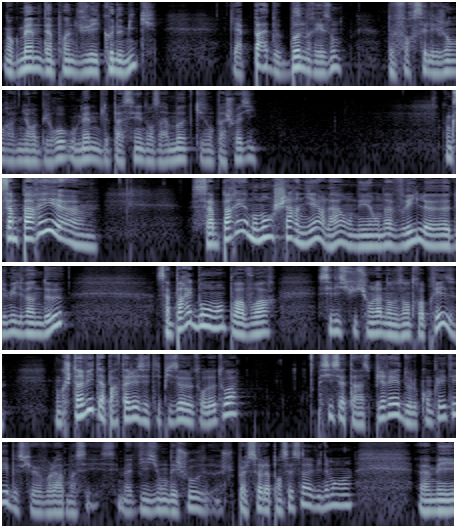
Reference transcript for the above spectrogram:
Donc même d'un point de vue économique, il n'y a pas de bonne raison de forcer les gens à venir au bureau ou même de passer dans un mode qu'ils n'ont pas choisi. Donc ça me paraît, euh, ça me un moment charnière là. On est en avril 2022. Euh, ça me paraît le bon moment pour avoir ces discussions là dans nos entreprises. Donc je t'invite à partager cet épisode autour de toi si ça t'a inspiré, de le compléter, parce que voilà, moi, c'est ma vision des choses. Je ne suis pas le seul à penser ça, évidemment. Hein. Euh, mais,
